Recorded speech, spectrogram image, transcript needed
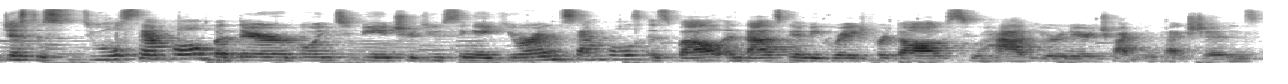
just a stool sample, but they're going to be introducing a urine samples as well, and that's going to be great for dogs who have urinary tract infections.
